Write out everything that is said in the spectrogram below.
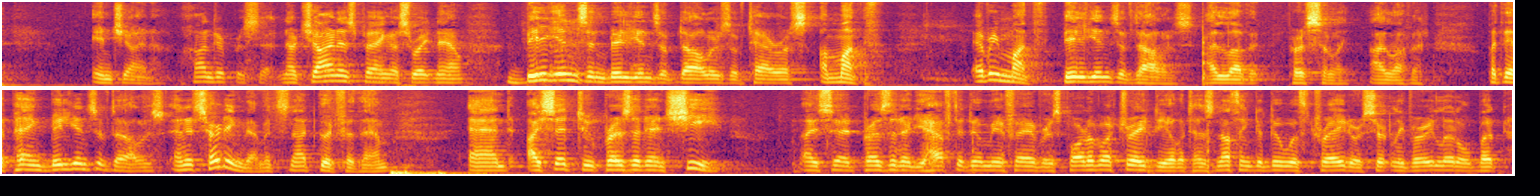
in China. 100%. Now, China is paying us right now billions and billions of dollars of tariffs a month. Every month, billions of dollars. I love it, personally. I love it. But they're paying billions of dollars, and it's hurting them. It's not good for them. And I said to President Xi, I said, President, you have to do me a favor. As part of our trade deal, it has nothing to do with trade, or certainly very little, but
